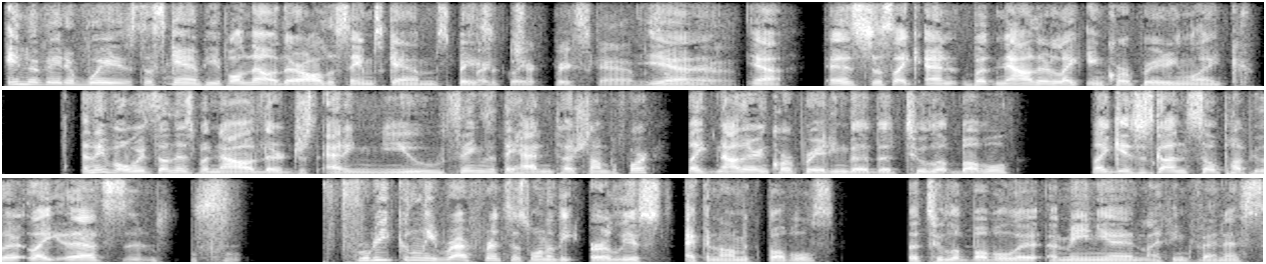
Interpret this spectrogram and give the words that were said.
innovative ways to scam people. No, they're all the same scams basically. like check-based scams. yeah, like yeah. It's just like and but now they're like incorporating like and they've always done this, but now they're just adding new things that they hadn't touched on before. Like now they're incorporating the the tulip bubble. Like it's just gotten so popular. Like that's f- frequently referenced as one of the earliest economic bubbles. The tulip bubble at Armenia and I think Venice.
